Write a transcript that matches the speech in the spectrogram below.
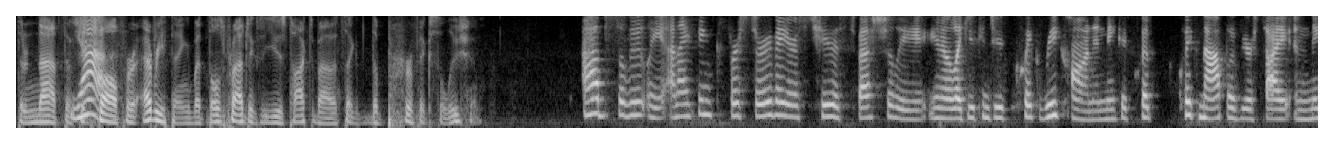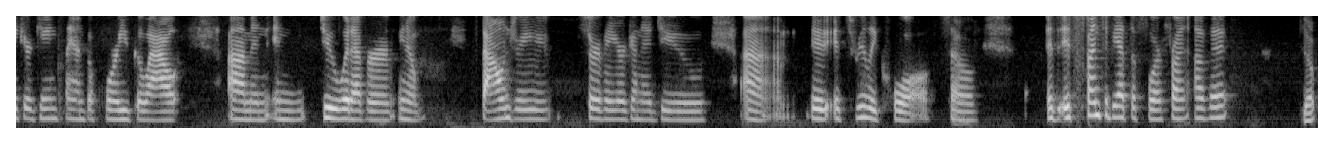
They're not the Yeah. fix all for everything, but those projects that you just talked about, it's like the perfect solution. Absolutely. And I think for surveyors too, especially, you know, like you can do quick recon and make a quick quick map of your site and make your game plan before you go out um, and, and do whatever, you know, boundary survey you're going to do. Um, it, it's really cool. So it, it's fun to be at the forefront of it. Yep,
